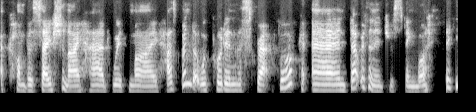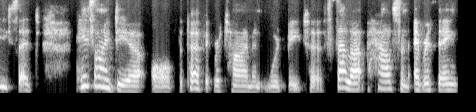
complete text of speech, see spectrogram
a conversation I had with my husband that we put in the scrapbook, and that was an interesting one. he said his idea of the perfect retirement would be to sell up house and everything,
